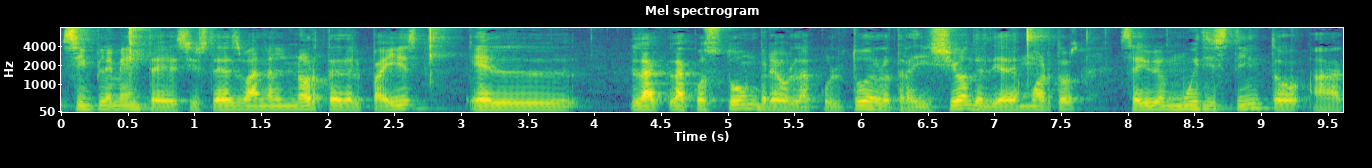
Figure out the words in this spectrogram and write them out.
Simplemente, si ustedes van al norte del país, la, costumbre o la cultura, la tradición del Día de Muertos se vive muy distinto a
